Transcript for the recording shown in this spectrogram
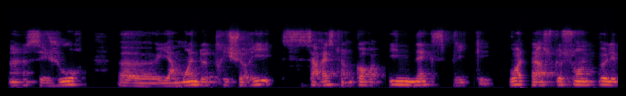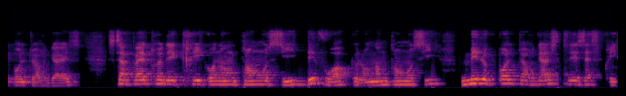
un séjour, euh, il y a moins de tricheries, ça reste encore inexpliqué. Voilà ce que sont un peu les poltergeists. Ça peut être des cris qu'on entend aussi, des voix que l'on entend aussi, mais le poltergeist, les esprits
